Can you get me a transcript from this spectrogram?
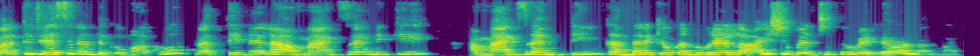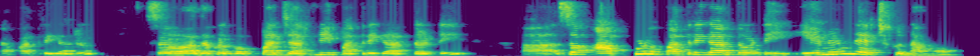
వర్క్ చేసినందుకు మాకు ప్రతి నెల ఆ మ్యాగజైన్కి ఆ మ్యాగజైన్ టీం కి అందరికి ఒక నూరేళ్ళ ఆయుష్ పెంచుతూ వెళ్ళేవాళ్ళు అనమాట పత్రి గారు. సో అదొక గొప్ప జర్నీ పత్రి గారితోటి. సో అప్పుడు పత్రి గారితోటి ఏమేం నేర్చుకున్నాము?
